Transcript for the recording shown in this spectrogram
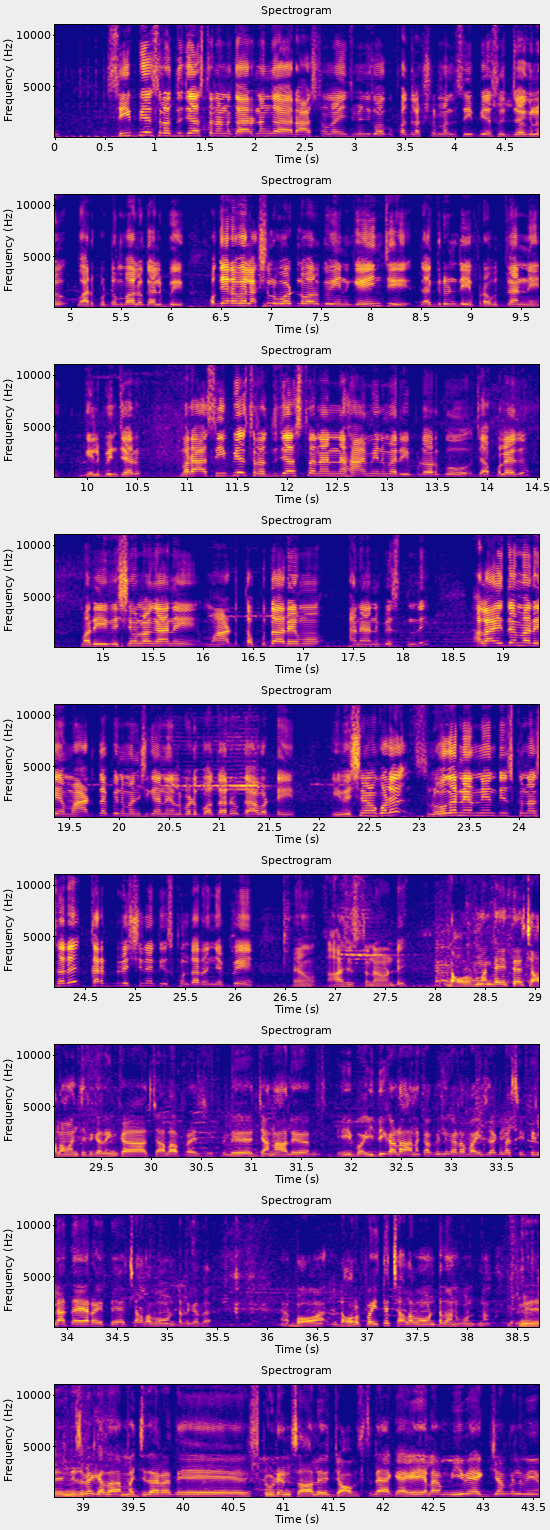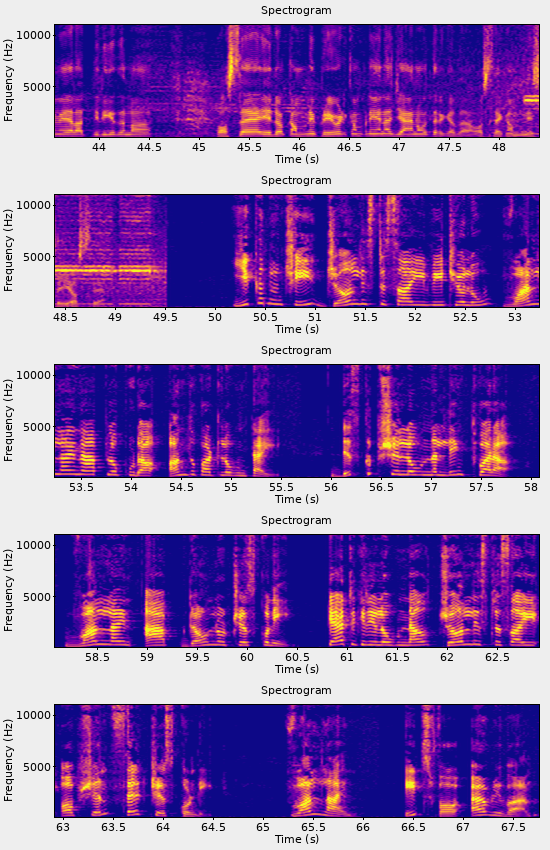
సిపిఎస్ రద్దు చేస్తానన్న కారణంగా రాష్ట్రంలో ఇంచుమించుగా ఒక పది లక్షల మంది సిపిఎస్ ఉద్యోగులు వారి కుటుంబాలు కలిపి ఒక ఇరవై లక్షల ఓట్ల వరకు ఈయన గేయించి దగ్గరుండి ప్రభుత్వాన్ని గెలిపించారు. మరి ఆ సిపిఎస్ రద్దు చేస్తానన్న హామీని మరి ఇప్పటివరకు చెప్పలేదు. మరి ఈ విషయంలో కానీ మాట తప్పుతారేమో అని అనిపిస్తుంది. అలా అయితే మరి మాట తప్పిన మనిషిగా నిలబడిపోతారు. కాబట్టి ఈ విషయంలో కూడా స్లోగా నిర్ణయం తీసుకున్నా సరే కరెక్ట్ డెసిషనే తీసుకుంటారని చెప్పి మేము ఆశిస్తున్నామండి. డెవలప్మెంట్ అయితే చాలా మంచిది కదా. ఇంకా చాలా ప్రజలు జనాలు ఈ ఇది కూడా అనకాపల్లి కూడా వైజాగ్లో సిటీలా తయారైతే చాలా బాగుంటుంది కదా. బా డెవలప్ అయితే చాలా బాగుంటుంది అనుకుంటున్నాం. నిజమే కదా. మధ్యతరగతి స్టూడెంట్స్ వాళ్ళు జాబ్స్ లేక ఇలా మేమే ఎగ్జాంపుల్ మేమే ఇలా తిరుగుతున్నాం వస్తే ఏదో కంపెనీ ప్రైవేట్ కంపెనీ అయినా జాయిన్ అవుతారు కదా. వస్తే కంపెనీస్ అయ్యి వస్తే. ఇక నుంచి జర్నలిస్ట్ సాయి వీడియోలు వన్ లైన్ యాప్లో కూడా అందుబాటులో ఉంటాయి. డిస్క్రిప్షన్లో ఉన్న లింక్ ద్వారా వన్ లైన్ యాప్ డౌన్లోడ్ చేసుకుని కేటగిరీలో ఉన్న జర్నలిస్ట్ సాయి ఆప్షన్ సెలెక్ట్ చేసుకోండి. One line it's for everyone.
